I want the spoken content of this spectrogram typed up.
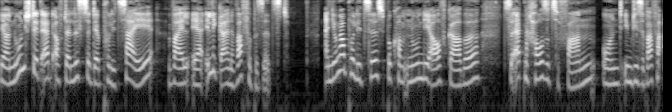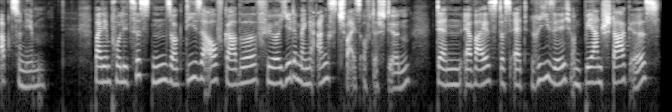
Ja, nun steht Ed auf der Liste der Polizei, weil er illegal eine Waffe besitzt. Ein junger Polizist bekommt nun die Aufgabe, zu Ed nach Hause zu fahren und ihm diese Waffe abzunehmen. Bei dem Polizisten sorgt diese Aufgabe für jede Menge Angstschweiß auf der Stirn, denn er weiß, dass Ed riesig und bärenstark ist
